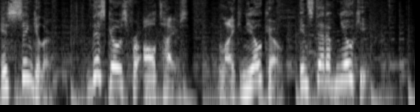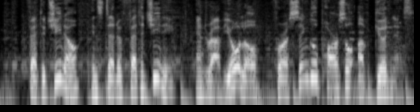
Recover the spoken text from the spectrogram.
is singular. This goes for all types, like gnocco instead of gnocchi, fettuccino instead of fettuccine, and raviolo for a single parcel of goodness.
